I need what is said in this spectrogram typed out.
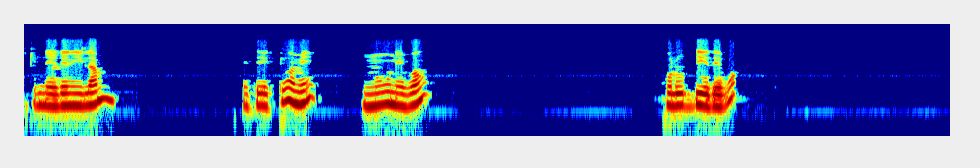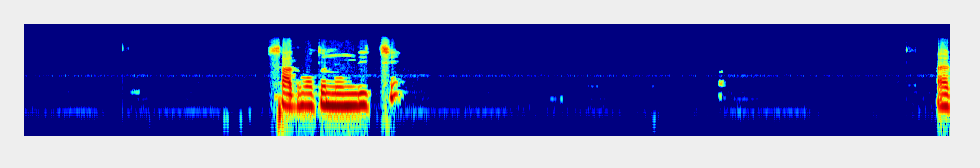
একটু নেড়ে নিলাম। এতে একটু আমি নুন এবং হলুদ দিয়ে দেব। স্বাদ মতো নুন দিচ্ছি। আর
